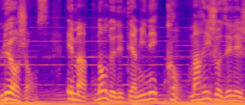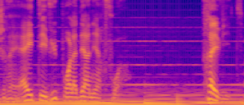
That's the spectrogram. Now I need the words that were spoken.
L'urgence est maintenant de déterminer quand Marie-Josée Légeret a été vue pour la dernière fois. Très vite,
